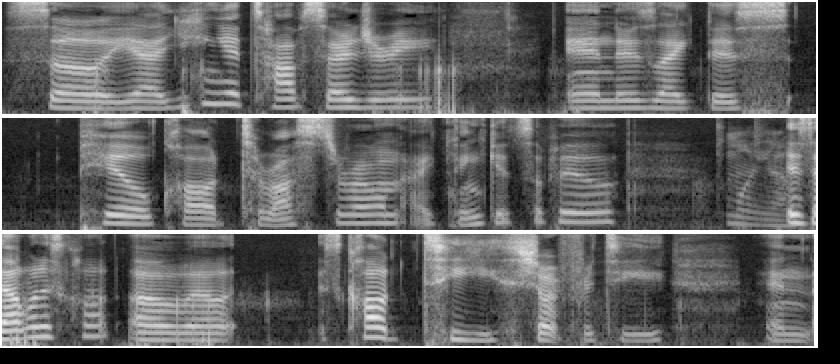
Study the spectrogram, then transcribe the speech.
So yeah you can get top surgery and there's like this pill called testosterone. I think it's a pill. Come on, is that what it's called? Oh well it's called t short for t. And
